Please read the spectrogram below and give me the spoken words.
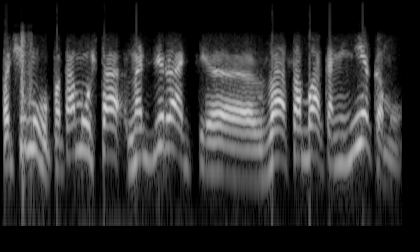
Почему? Потому что надзирать э, за собаками некому.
